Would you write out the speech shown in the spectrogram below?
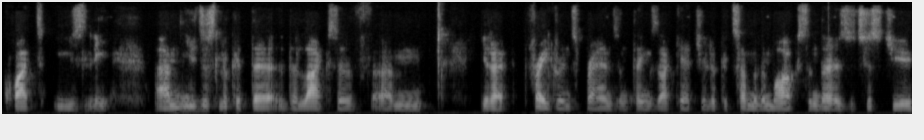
quite easily. Um, you just look at the the likes of um, you know fragrance brands and things like that. You look at some of the marks and those. It's just you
